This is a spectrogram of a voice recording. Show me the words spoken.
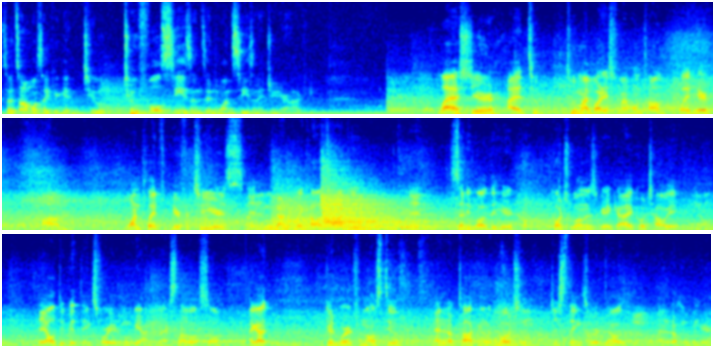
So it's almost like you're getting two two full seasons in one season of junior hockey. Last year, I had two two of my buddies from my hometown played here. Um, one played here for two years and moved on to play college hockey, and said he loved it here. Co- Coach Willen is a great guy. Coach Howie, you know, they all do good things for you to move you on to the next level. So I got good word from those two. Ended up talking to the coach, and just things worked out. Ended up moving here.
